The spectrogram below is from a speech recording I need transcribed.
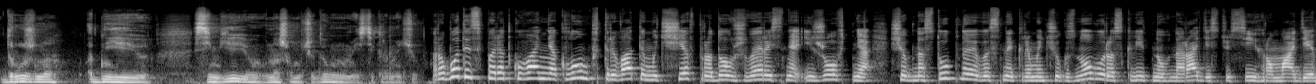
дружно, однією сім'єю в нашому чудовому місті Кременчук. Роботи з впорядкування клумб триватимуть ще впродовж вересня і жовтня, щоб наступної весни Кременчук знову розквітнув на радість усій громаді.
